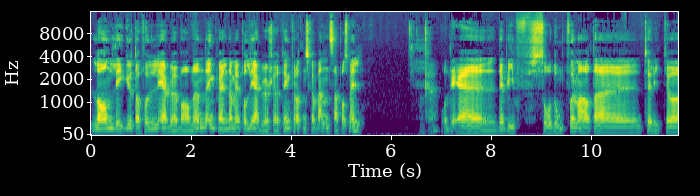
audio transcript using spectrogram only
La han ligge utafor Lerdøbanen den kvelden de er på lerdøskjøting, for at han skal venne seg på smell. Okay. Og det, det blir så dumt for meg at jeg tør ikke å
